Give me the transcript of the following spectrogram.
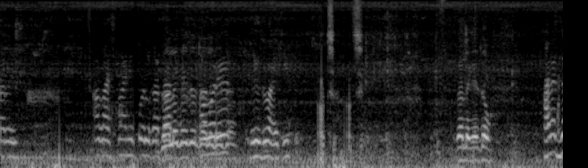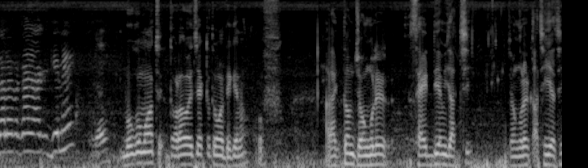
আর ওই আকাশবাণী কলকাতা খবরে গেছে। রেডিও দিত। আচ্ছা আচ্ছা। জালে গে যাও। খালের জালের গায়ে আগে গেনে বগো মাছ ধরা হয়েছে একটা তোমরা দেখে নাও। উফ। আর একদম জঙ্গলের সাইড দিয়ে আমি যাচ্ছি। জঙ্গলের কাছেই আছি।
